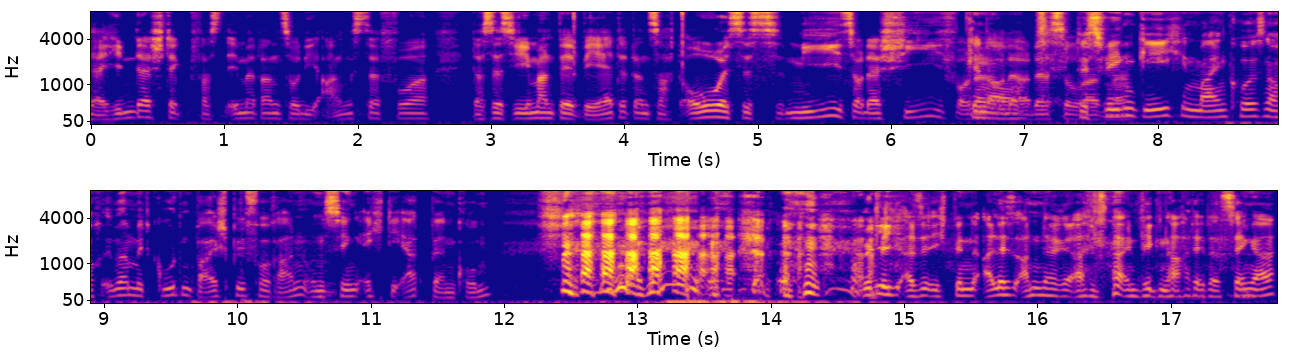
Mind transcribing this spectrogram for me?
dahinter steckt fast immer dann so die Angst davor, dass es jemand bewertet und sagt, oh, es ist mies oder schief oder, Genau. oder, oder so. Deswegen gehe ich in meinen Kursen auch immer mit gutem Beispiel voran und singe echt die Erdbeeren krumm. Wirklich, also ich bin alles andere als ein begnadeter Sänger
